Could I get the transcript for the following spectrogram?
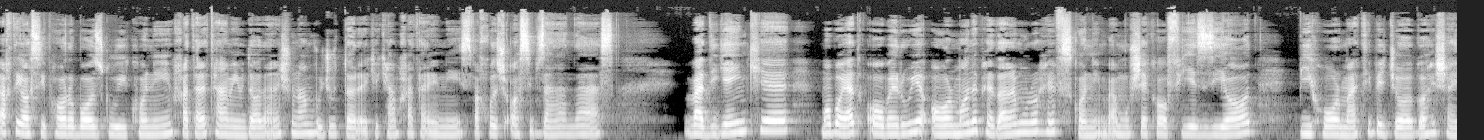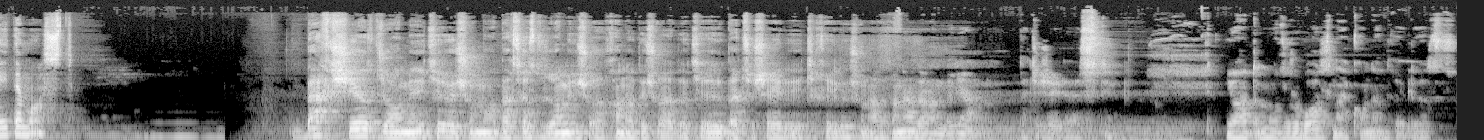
وقتی آسیب ها رو بازگویی کنیم خطر تعمیم دادنشون هم وجود داره که کم خطری نیست و خودش آسیب زننده است. و دیگه اینکه ما باید آبروی آرمان پدرمون رو حفظ کنیم و موشکافی زیاد بیحرمتی به جایگاه شهید ماست. بخشی از جامعه که شما بخشی از جامعه شهدا خانواده شهدا که بچه شهیده که خیلیشون علاقه ندارن بگن بچه شهیده هستیم. یا حتی موضوع رو باز نکنن خیلی از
